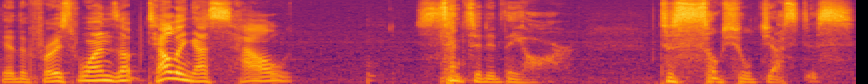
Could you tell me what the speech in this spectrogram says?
they're the first ones up telling us how sensitive they are to social justice.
